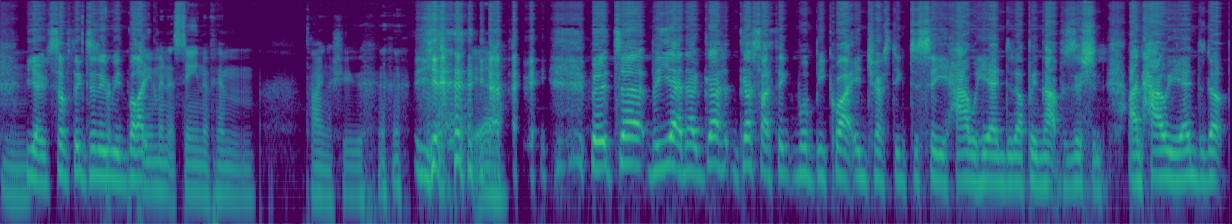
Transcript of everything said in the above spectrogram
Hmm. you know something to do with Three Mike. minute scene of him tying a shoe. Yeah, Yeah. But uh, but yeah, no, Gus, Gus, I think would be quite interesting to see how he ended up in that position and how he ended up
